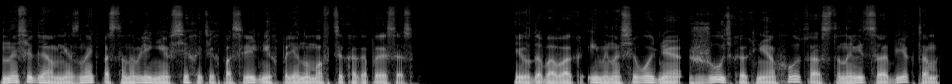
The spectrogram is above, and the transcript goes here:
нафига мне знать постановление всех этих последних пленумов ЦК КПСС? И вдобавок именно сегодня жуть как неохота становиться объектом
